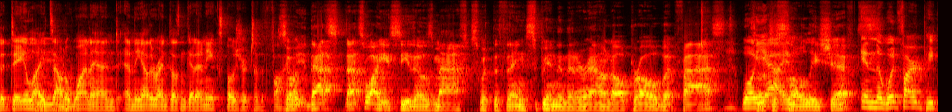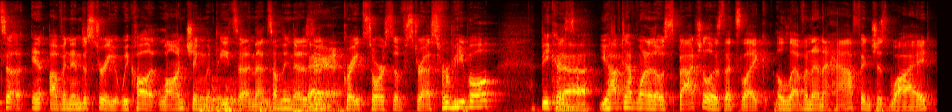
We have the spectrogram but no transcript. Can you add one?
the daylights out of hmm. one end and the other end doesn't get any exposure to the fire. So that's that's why you see those masks with the thing spinning it around all pro but fast. Well, so it yeah, in- slowly shifts. in the wood-fired pizza in- oven industry, we call it launching the pizza, and that's something that is Damn. a great source of stress for people because Yeah. you have to have one of those spatulas that's like 11 and a half inches wide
